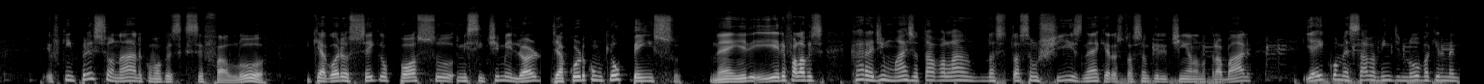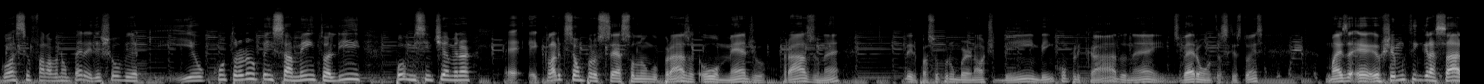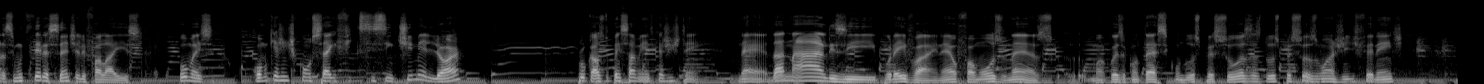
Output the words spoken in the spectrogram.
eu fiquei impressionado com uma coisa que você falou e que agora eu sei que eu posso me sentir melhor de acordo com o que eu penso. Né? E, ele, e ele falava isso, cara, é demais, eu tava lá na situação X, né? Que era a situação que ele tinha lá no trabalho. E aí começava a vir de novo aquele negócio e eu falava, não, peraí, deixa eu ver aqui. E eu controlando o pensamento ali, pô, me sentia melhor. É, é claro que isso é um processo a longo prazo, ou médio prazo, né? Ele passou por um burnout bem, bem complicado, né? E tiveram outras questões. Mas é, eu achei muito engraçado, assim, muito interessante ele falar isso. Pô, mas como que a gente consegue se sentir melhor por causa do pensamento que a gente tem? Né, da análise e por aí vai, né? O famoso, né? Uma coisa acontece com duas pessoas, as duas pessoas vão agir diferente,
